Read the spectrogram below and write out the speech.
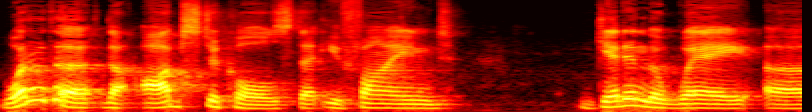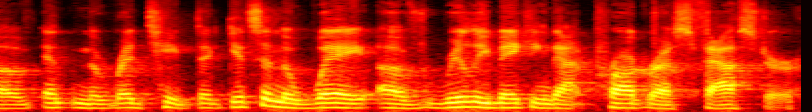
what are the, the obstacles that you find get in the way of and the red tape that gets in the way of really making that progress faster?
